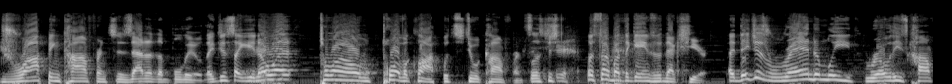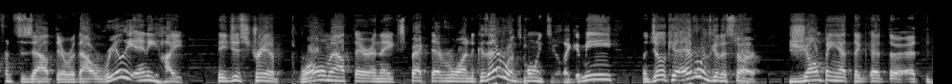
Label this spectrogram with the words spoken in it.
dropping conferences out of the blue. They just like, you know what? Tomorrow, 12 o'clock, let's do a conference. Let's just, let's talk about the games of the next year. Like, they just randomly throw these conferences out there without really any hype. They just straight up throw them out there and they expect everyone, because everyone's going to. Like me, Angelica, everyone's going to start jumping at the at the at the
